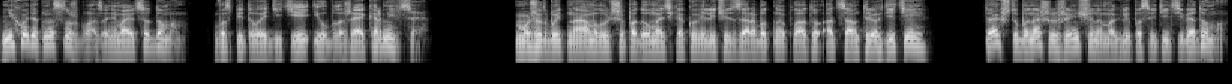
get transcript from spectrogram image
не ходят на службу, а занимаются домом, воспитывая детей и ублажая кормильца. Может быть, нам лучше подумать, как увеличить заработную плату отцам трех детей? Так, чтобы наши женщины могли посвятить себя дому.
